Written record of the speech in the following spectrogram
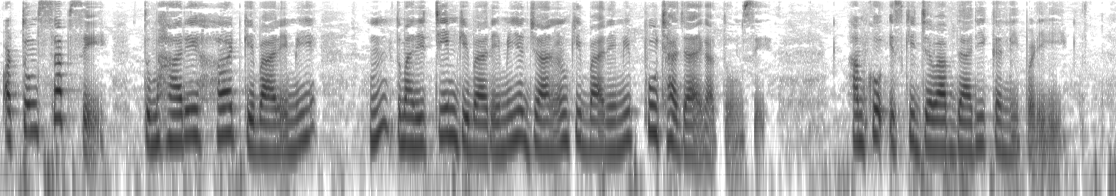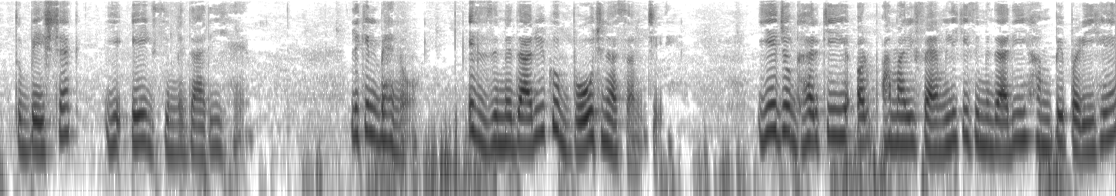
اور تم سب سے تمہارے ہرٹ کے بارے میں تمہاری ٹیم کے بارے میں یا جانوروں کے بارے میں پوچھا جائے گا تم سے۔ ہم کو اس کی جواب داری کرنی پڑے گی۔ تو بے شک یہ ایک ذمہ داری ہے۔ لیکن بہنوں اس ذمہ داری کو بوجھ نہ سمجھے۔ یہ جو گھر کی اور ہماری فیملی کی ذمہ داری ہم پہ پڑی ہے،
